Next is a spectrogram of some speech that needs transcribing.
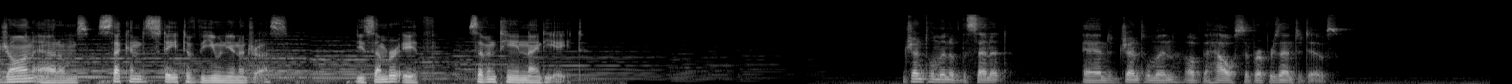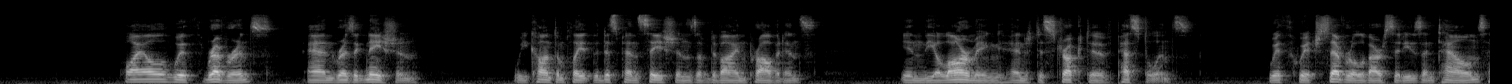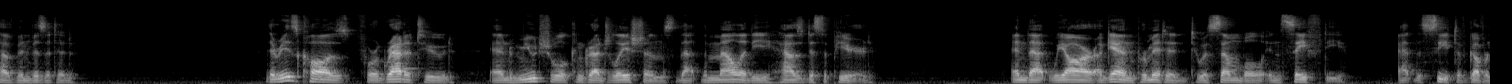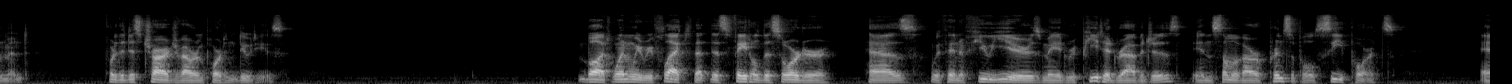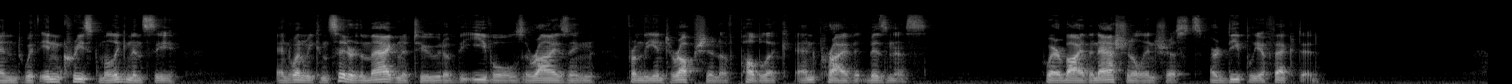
John Adams' Second State of the Union Address, December 8th, 1798. Gentlemen of the Senate, and Gentlemen of the House of Representatives, while with reverence and resignation we contemplate the dispensations of divine providence in the alarming and destructive pestilence with which several of our cities and towns have been visited. There is cause for gratitude and mutual congratulations that the malady has disappeared, and that we are again permitted to assemble in safety at the seat of government for the discharge of our important duties. But when we reflect that this fatal disorder has, within a few years, made repeated ravages in some of our principal seaports, and with increased malignancy, and when we consider the magnitude of the evils arising from the interruption of public and private business, whereby the national interests are deeply affected,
